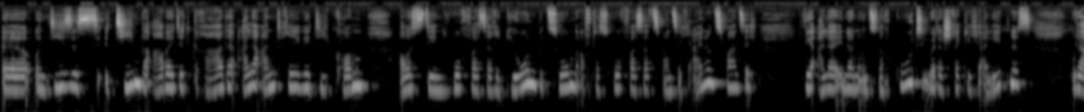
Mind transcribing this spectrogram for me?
äh, und dieses Team bearbeitet gerade alle Anträge, die kommen aus den Hochwasserregionen bezogen auf das Hochwasser 2021. Wir alle erinnern uns noch gut über das schreckliche Erlebnis oder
